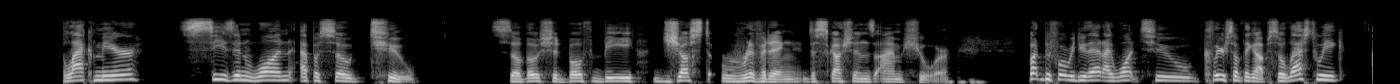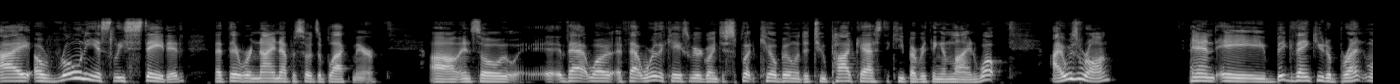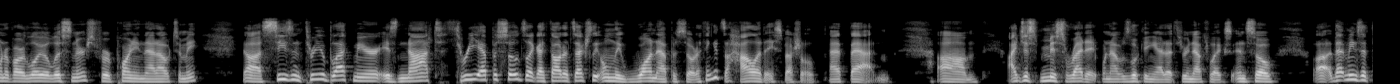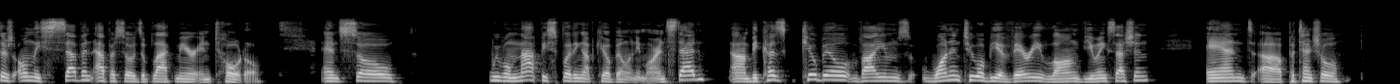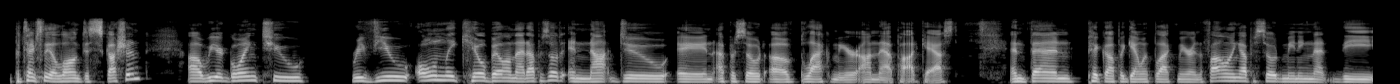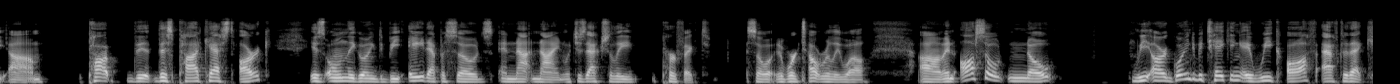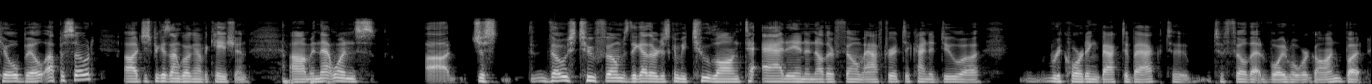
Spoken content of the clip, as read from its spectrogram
Black Mirror season one, episode two. So those should both be just riveting discussions, I'm sure. But before we do that, I want to clear something up. So last week, I erroneously stated that there were nine episodes of Black Mirror. Um, and so if that was, if that were the case, we were going to split Kill Bill into two podcasts to keep everything in line. Well, I was wrong. And a big thank you to Brent, one of our loyal listeners, for pointing that out to me. Uh, season three of Black Mirror is not three episodes like I thought. It's actually only one episode. I think it's a holiday special at that. Um, I just misread it when I was looking at it through Netflix. And so uh, that means that there's only seven episodes of Black Mirror in total. And so we will not be splitting up Kill Bill anymore. Instead, um, because Kill Bill volumes one and two will be a very long viewing session and uh, potential potentially a long discussion, uh, we are going to review only Kill Bill on that episode and not do a, an episode of Black Mirror on that podcast. And then pick up again with Black Mirror in the following episode, meaning that the um, po- the, this podcast arc is only going to be eight episodes and not nine, which is actually perfect. So it worked out really well. Um, and also note, we are going to be taking a week off after that Kill Bill episode, uh, just because I'm going on vacation. Um, and that one's uh, just those two films together are just going to be too long to add in another film after it to kind of do a recording back to back to to fill that void while we're gone. But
